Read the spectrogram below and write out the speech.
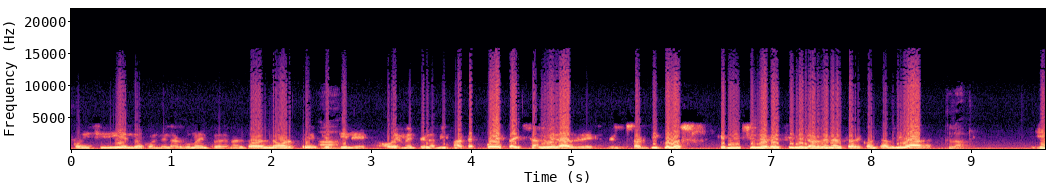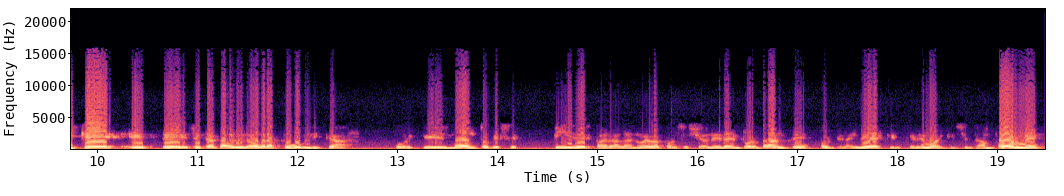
coincidiendo con el argumento del Mercado del Norte, Ah. que tiene obviamente la misma respuesta y salvedad de, de los artículos que mencioné recién la ordenanza de contabilidad, Claro. y que este, se trataba de una obra pública, porque el monto que se pide para la nueva concesión era importante, porque la idea es que queremos que se transforme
